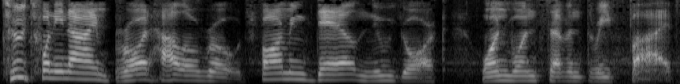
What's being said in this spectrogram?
229 Broad Hollow Road, Farmingdale, New York, 11735.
